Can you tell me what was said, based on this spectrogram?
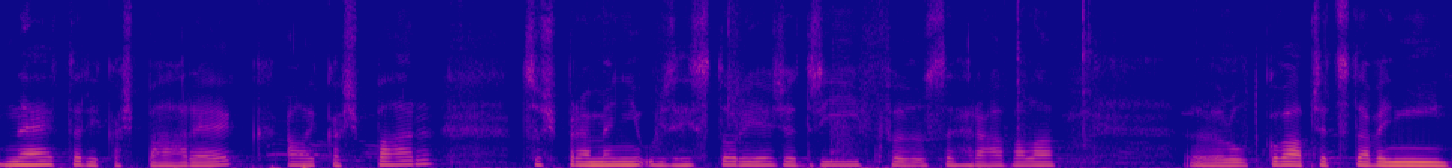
ne tedy kašpárek, ale kašpar, což pramení už z historie, že dřív eh, se hrávala loutková představení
